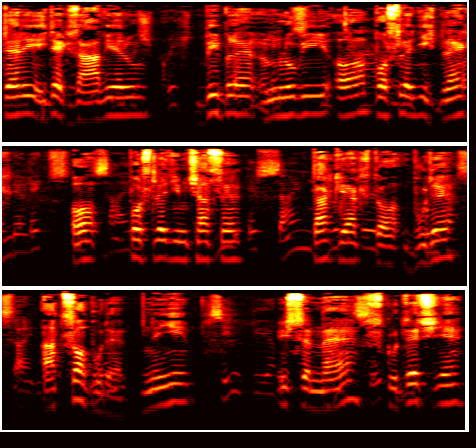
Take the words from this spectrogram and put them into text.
který jde k závěru. Bible mluví o posledních dnech, o posledním čase, tak, jak to bude a co bude. Nyní jsme skutečně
